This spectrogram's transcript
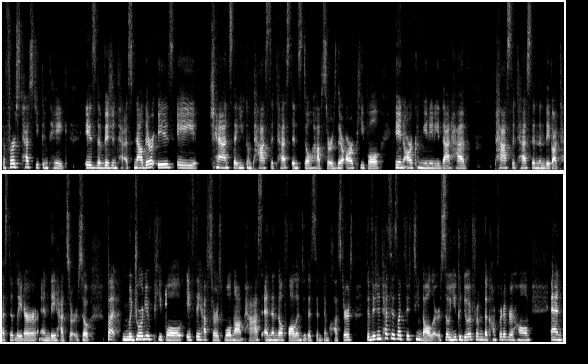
the first test you can take is the vision test. Now there is a chance that you can pass the test and still have CIRS. There are people in our community that have passed the test and then they got tested later and they had CIRS. So, but majority of people, if they have CIRS, will not pass and then they'll fall into the symptom clusters. The vision test is like $15. So you could do it from the comfort of your home. And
